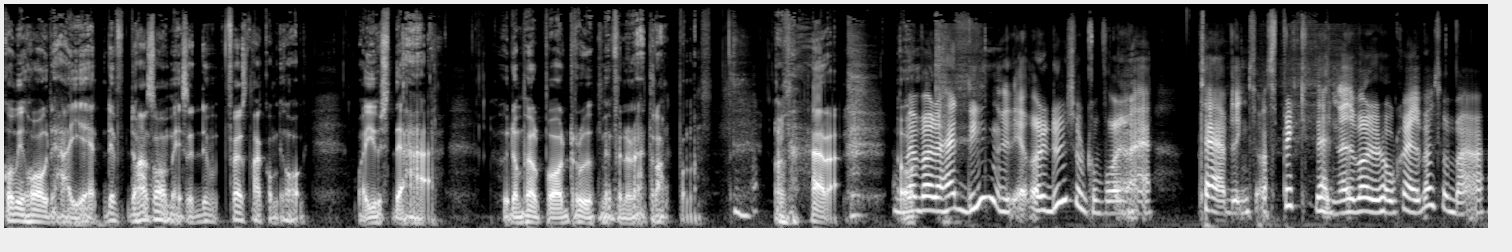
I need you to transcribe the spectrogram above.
kom ihåg det här igen. Det, han såg mig så det första han kom ihåg var just det här. Hur de höll på att dra upp mig för de här trapporna. Och det här, Men var det här din idé? Var det du som kom på den här tävlingsaspekten? Eller var det de själva som bara...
